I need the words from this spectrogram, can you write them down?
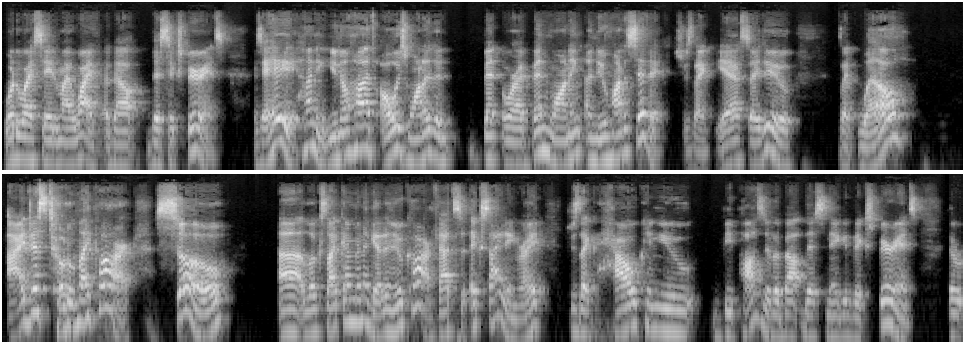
What do I say to my wife about this experience? I say, hey, honey, you know how I've always wanted a, or I've been wanting a new Honda Civic? She's like, yes, I do. It's like, well, I just totaled my car. So uh, looks like I'm going to get a new car. That's exciting, right? She's like, how can you be positive about this negative experience? The,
